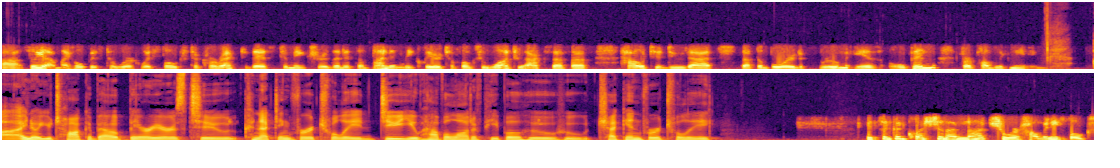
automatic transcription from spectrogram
Uh, so, yeah, my hope is to work with folks to correct this, to make sure that it's abundantly clear to folks who want to access us how to do that, that the board room is open for public meetings. I know you talk about barriers to connecting virtually. Do you have a lot of people who, who check in virtually? It's a good question. I'm not sure how many folks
